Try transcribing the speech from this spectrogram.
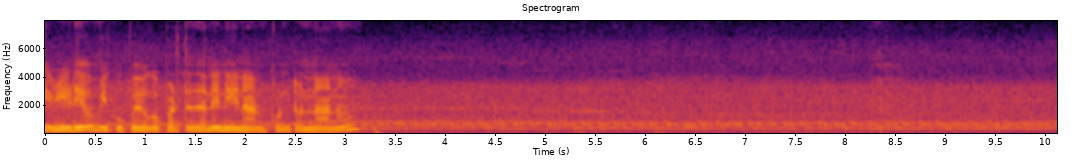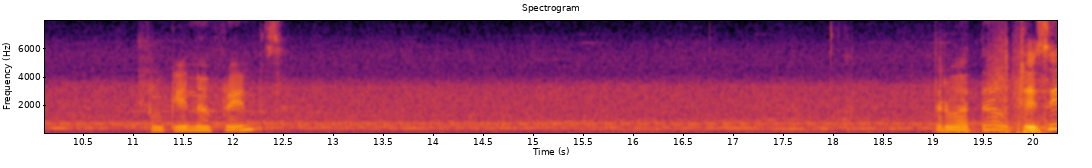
ఈ వీడియో మీకు ఉపయోగపడుతుందని నేను అనుకుంటున్నాను. ఓకే నా ఫ్రెండ్స్. తర్వాత వచ్చేసి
